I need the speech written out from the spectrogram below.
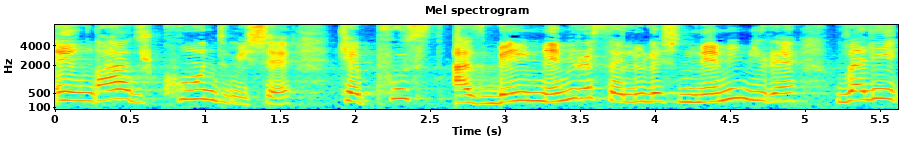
انقدر کند میشه که پوست از بین نمیره سلولش نمیمیره ولی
